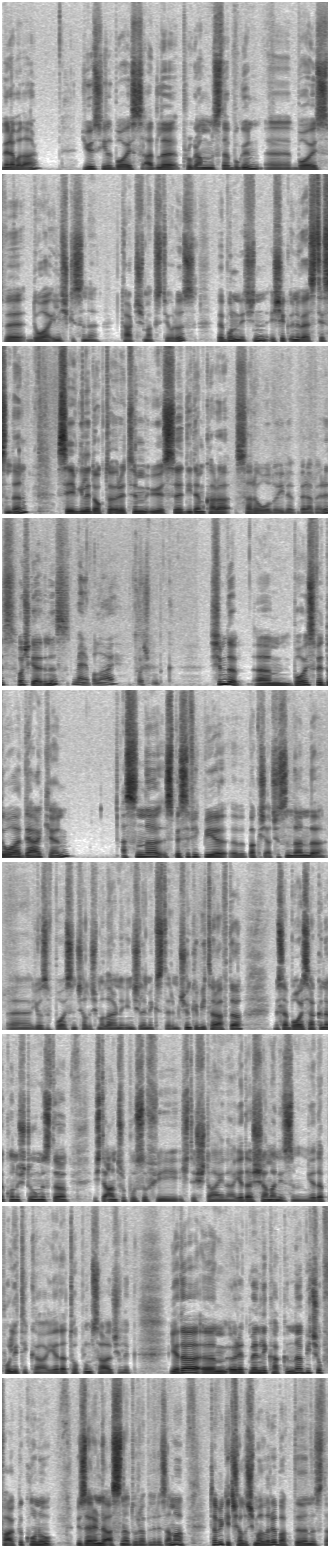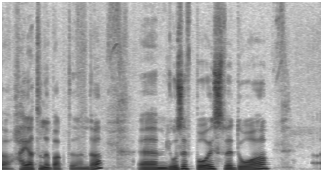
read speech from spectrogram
Merhabalar. 100 Yıl Boys adlı programımızda bugün e, Boys ve doğa ilişkisini tartışmak istiyoruz. Ve bunun için Işık Üniversitesi'nden sevgili doktor öğretim üyesi Didem Kara Sarıoğlu ile beraberiz. Hoş geldiniz. Merhabalar, hoş bulduk. Şimdi um, Boys ve doğa derken aslında spesifik bir e, bakış açısından da e, Joseph Beuys'in çalışmalarını incelemek isterim. Çünkü bir tarafta mesela Beuys hakkında konuştuğumuzda işte antroposofi, işte Steiner ya da şamanizm ya da politika ya da toplumsalcılık ya da öğretmenlik hakkında birçok farklı konu üzerinde aslında durabiliriz. Ama tabii ki çalışmaları baktığınızda, hayatına baktığında Joseph Beuys ve doğa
